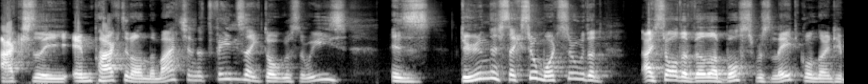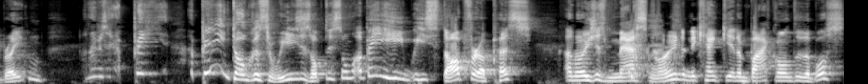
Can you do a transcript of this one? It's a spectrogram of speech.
actually impacting on the match. And it feels like Douglas Luiz is doing this, like so much so that I saw the Villa bus was late going down to Brighton. And I was like, I bet, I bet Douglas Luiz is up to something. I bet he, he stopped for a piss and he's just messing around and they can't get him back onto the bus.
